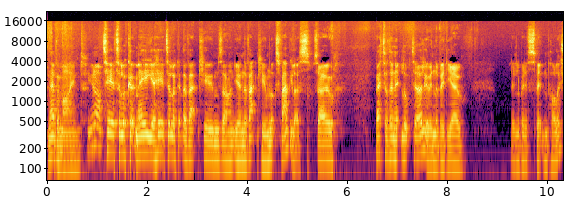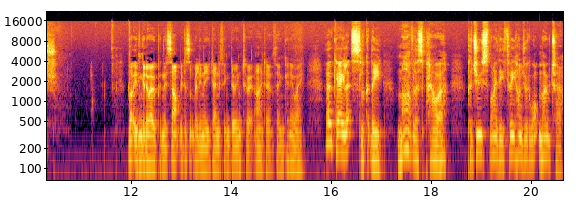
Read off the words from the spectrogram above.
Never mind. You're not here to look at me, you're here to look at the vacuums, aren't you? And the vacuum looks fabulous. So, better than it looked earlier in the video. A little bit of spit and polish not even going to open this up. It doesn't really need anything doing to it, I don't think, anyway. Okay, let's look at the marvellous power produced by the 300 watt motor.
